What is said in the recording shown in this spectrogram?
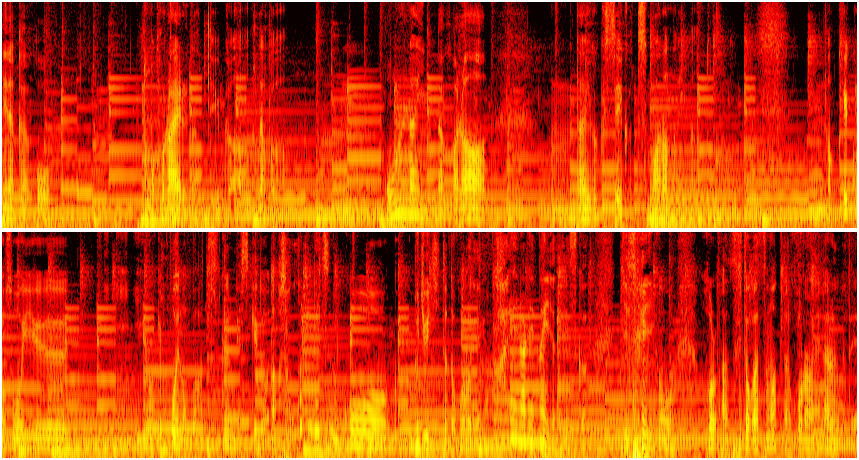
でなんかこうとも捉えるなっていうか、なんか、うん、オンラインだから、うん、大学生活つまらないなとか、うん、なんか結構そういう言い訳っぽいのば聞くんですけど、なんかそこに別にこう、ぐじぐじいったところで、変えられないじゃないですか。実際にこう、あ人が集まったらコロナになるので。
